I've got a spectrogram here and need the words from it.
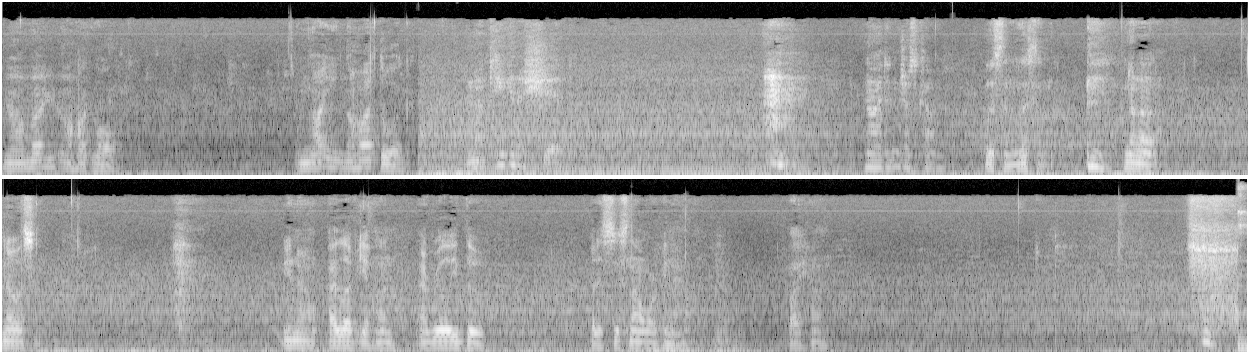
No, I'm not eating a hot dog. I'm not eating a hot dog. I'm not taking a shit. no, I didn't just come. Listen, listen. no, no, no. No, listen. You know, I love you, hon. I really do. But it's just not working out. Bye, hon.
